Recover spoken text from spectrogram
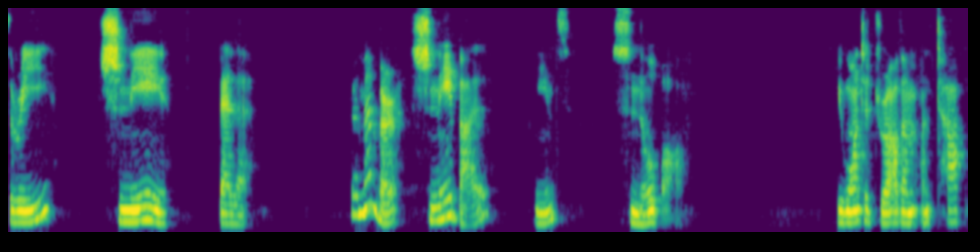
three Schneebälle. Remember, Schneeball means snowball. You want to draw them on top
